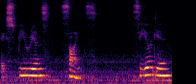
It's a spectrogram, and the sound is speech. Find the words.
experience science. See you again.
